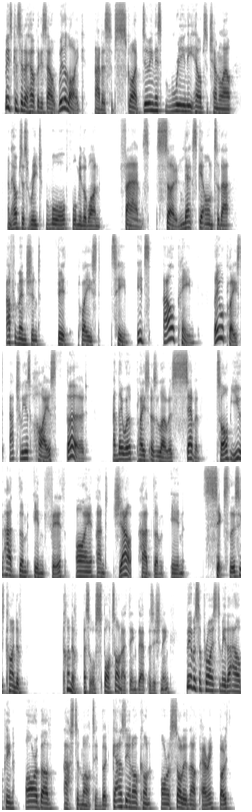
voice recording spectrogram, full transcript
please consider helping us out with a like and a subscribe. Doing this really helps the channel out and helps us reach more Formula One fans. So let's get on to that aforementioned fifth placed team. It's Alpine. They were placed actually as high as third, and they were placed as low as seventh. Tom, you had them in fifth. I and Zhao had them in sixth. So This is kind of kind of a sort of spot on, I think, their positioning. Bit of a surprise to me that Alpine are above Aston Martin, but Gasly and Ocon are a solid enough pairing, both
